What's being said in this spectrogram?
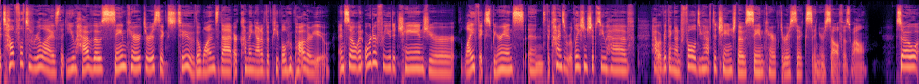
it's helpful to realize that you have those same characteristics too, the ones that are coming out of the people who bother you. And so, in order for you to change your life experience and the kinds of relationships you have, how everything unfolds, you have to change those same characteristics in yourself as well. So,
